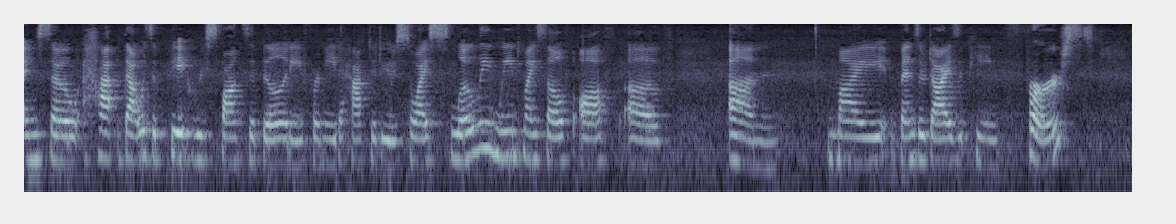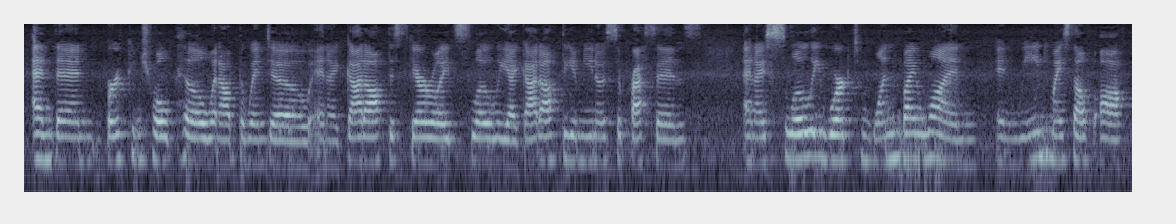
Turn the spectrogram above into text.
And so ha- that was a big responsibility for me to have to do. So I slowly weaned myself off of um, my benzodiazepine first and then birth control pill went out the window and i got off the steroids slowly. I got off the immunosuppressants and i slowly worked one by one and weaned myself off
